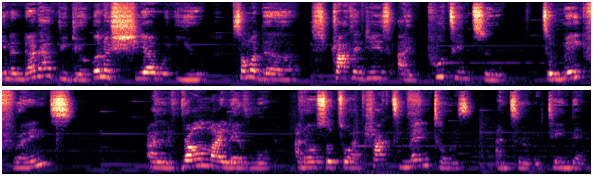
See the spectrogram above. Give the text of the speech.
In another video i'm going to share with you some of the strategies i put into to make friends around my level and also to attract mentors and to retain them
